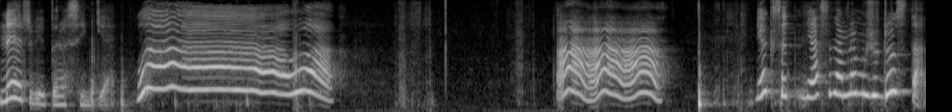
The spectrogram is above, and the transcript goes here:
neřvi, prosím tě. Jak se, já se tam nemůžu dostat,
